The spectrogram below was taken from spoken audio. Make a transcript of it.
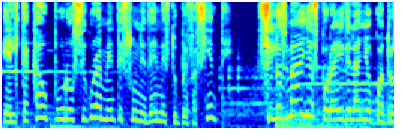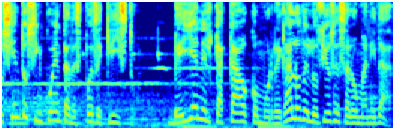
el cacao puro seguramente es un edén estupefaciente. Si los mayas por ahí del año 450 después de Cristo veían el cacao como regalo de los dioses a la humanidad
